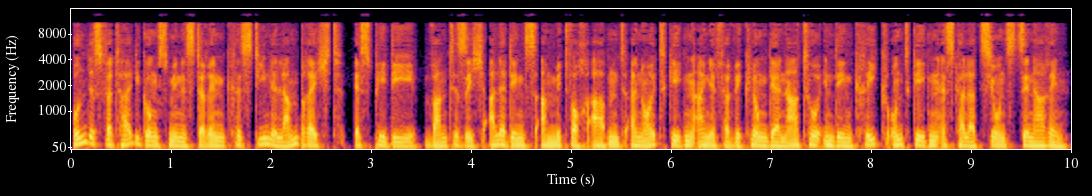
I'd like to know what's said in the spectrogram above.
Bundesverteidigungsministerin Christine Lambrecht, SPD, wandte sich allerdings am Mittwochabend erneut gegen eine Verwicklung der NATO in den Krieg und gegen Eskalationsszenarien.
